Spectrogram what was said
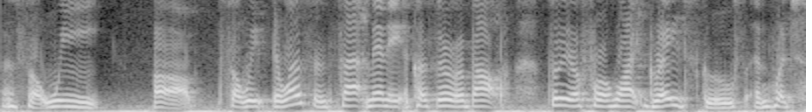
And so we, uh, so we, it wasn't that many because there were about three or four white grade schools, in which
